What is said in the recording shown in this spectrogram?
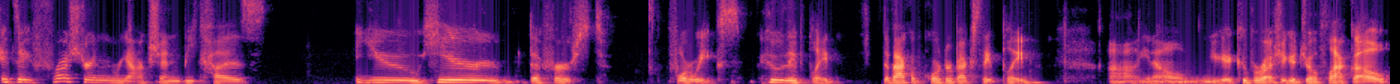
it's a frustrating reaction because you hear the first four weeks who they've played, the backup quarterbacks they've played. Uh, you know, you get Cooper Rush, you get Joe Flacco,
